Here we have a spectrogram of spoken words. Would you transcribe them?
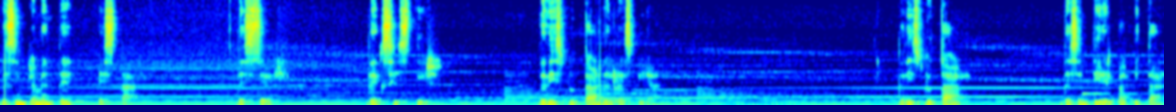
de simplemente estar, de ser, de existir, de disfrutar del respirar, de disfrutar de sentir el palpitar,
